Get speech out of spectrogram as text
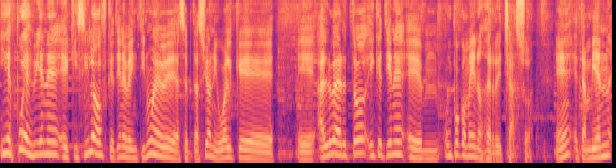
Y después viene eh, Kisilov, que tiene 29 de aceptación, igual que eh, Alberto, y que tiene em, un poco menos de rechazo. También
